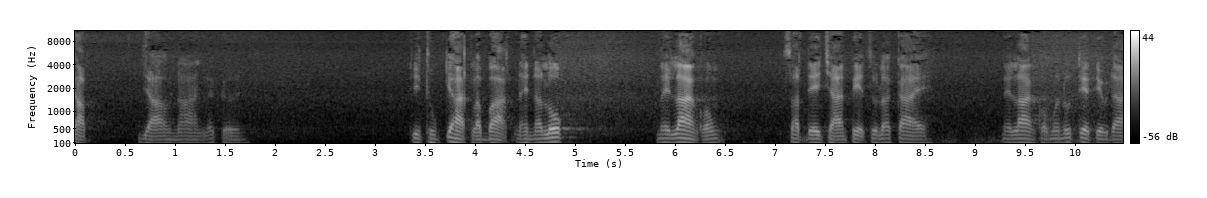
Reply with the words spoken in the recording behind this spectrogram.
กับ ยาวนานเหลือเกิน ที่ทุกข์ยากลำบากในนรก ในร่างของสัตว์เดชานเปรตสุรกาย ในร่างของมนุษย์เทวดา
